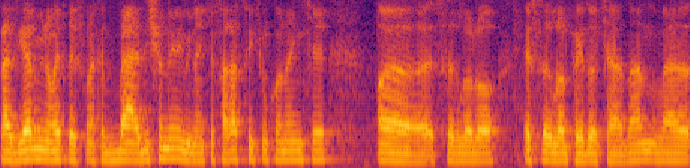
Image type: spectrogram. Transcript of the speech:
قضیه رو مینامد قسمت بعدیش رو نمی‌بینن که فقط فکر می‌کنن که استقلال استقلال پیدا کردن و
